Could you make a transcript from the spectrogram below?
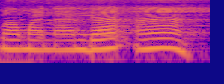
Mama Nanda ah.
